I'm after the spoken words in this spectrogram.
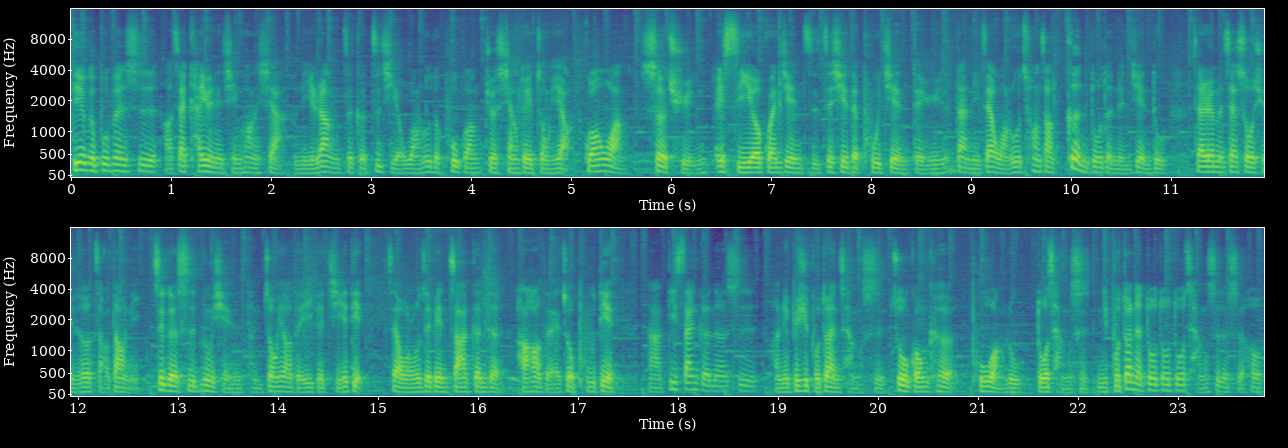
第二个部分是啊，在开源的情况下，你让这个自己有网络的曝光就像相对重要。官网、社群、SEO 关键字这些的铺建，等于让你在网络创造更多的能见度，在人们在搜寻的时候找到你，这个是目前很重要的一个节点，在网络这边扎根的，好好的来做铺垫。那第三个呢是啊，你必须不断尝试，做功课，铺网路，多尝试。你不断的多多多尝试的时候，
